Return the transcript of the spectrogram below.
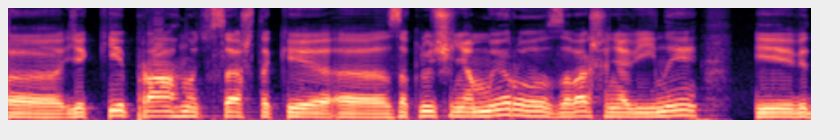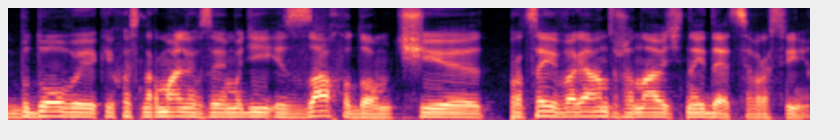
е, які прагнуть все ж таки е, заключення миру, завершення війни і відбудови якихось нормальних взаємодій із Заходом? Чи про цей варіант вже навіть не йдеться в Росії?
